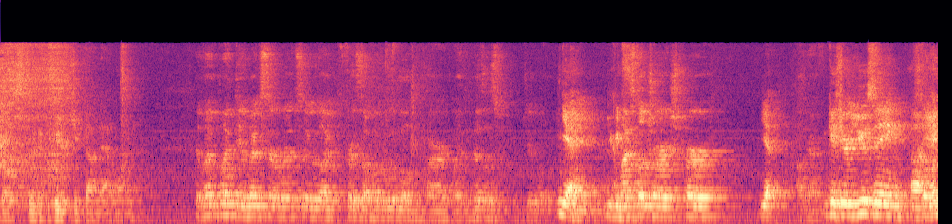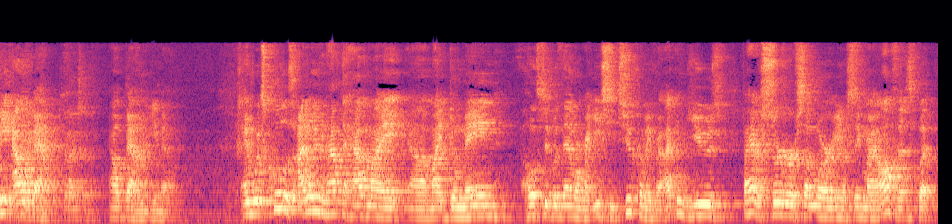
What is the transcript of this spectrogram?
goes through the computer chief on that one. It might point the MX server to like, for example, Google or like the business people. Yeah, you Am I can. still charged per? Yeah, Okay. because you're using uh, So- any outbound Gotcha. outbound email. And what's cool is I don't even have to have my uh, my domain hosted with them or my EC2 coming from. I can use if I have a server somewhere, you know, in my office, but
